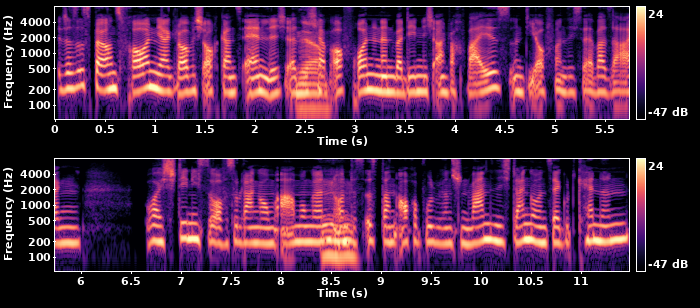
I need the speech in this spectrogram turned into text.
das ist bei uns Frauen ja, glaube ich, auch ganz ähnlich. Also Ja. ich habe auch Freundinnen, bei denen ich einfach weiß und die auch von sich selber sagen, boah, ich stehe nicht so auf so lange Umarmungen Mhm. und es ist dann auch, obwohl wir uns schon wahnsinnig lange und sehr gut kennen,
